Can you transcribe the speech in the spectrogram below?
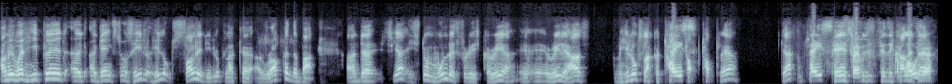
I mean, when he played uh, against us, he he looked solid. He looked like a, a rock at the back, and uh, yeah, he's done wonders for his career. It, it really has. I mean, he looks like a top, Pace. top, top player. Yeah, Pace, pace, strength, phys- physicality. composure.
